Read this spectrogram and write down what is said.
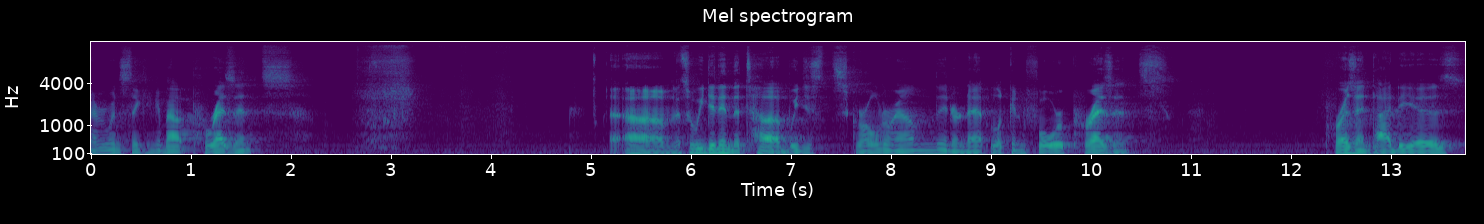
Everyone's thinking about presents. Um, that's what we did in the tub. We just scrolled around the internet looking for presents, present ideas.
